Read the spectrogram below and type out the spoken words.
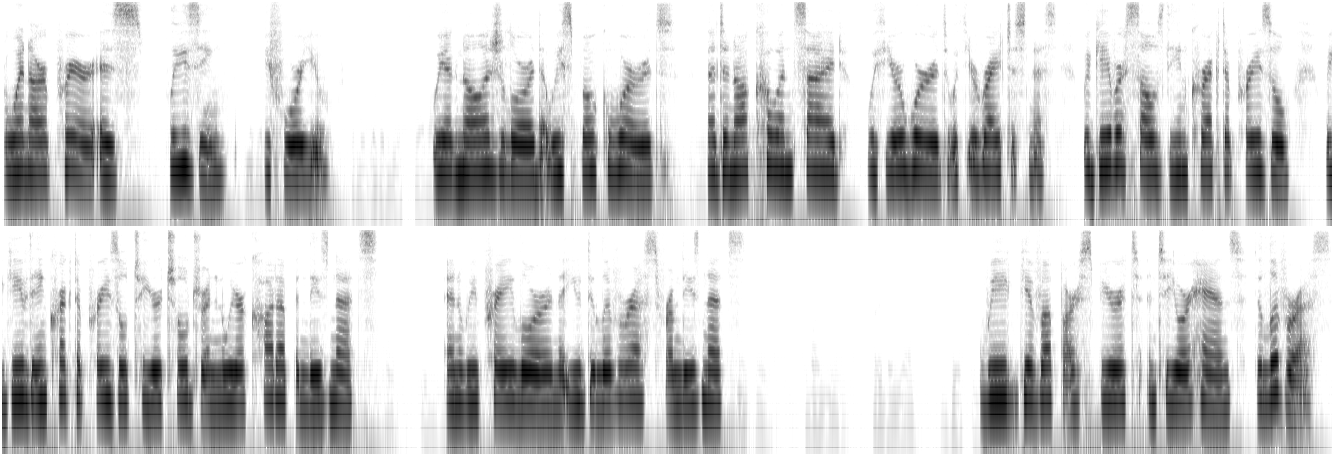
when our prayer is pleasing before you. We acknowledge, Lord, that we spoke words that did not coincide with your words, with your righteousness. We gave ourselves the incorrect appraisal. We gave the incorrect appraisal to your children, and we are caught up in these nets. And we pray, Lord, that you deliver us from these nets. We give up our spirit into your hands. Deliver us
